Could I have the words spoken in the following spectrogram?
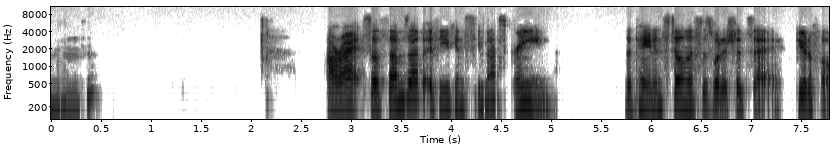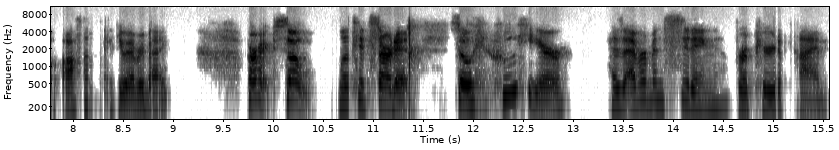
Mm -hmm. All right. So thumbs up if you can see my screen. The pain and stillness is what it should say. Beautiful. Awesome. Thank you, everybody. Perfect. So let's get started. So who here has ever been sitting for a period of time,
